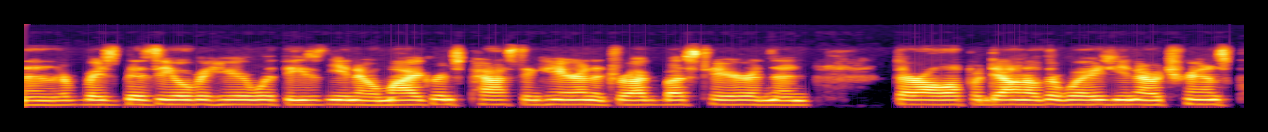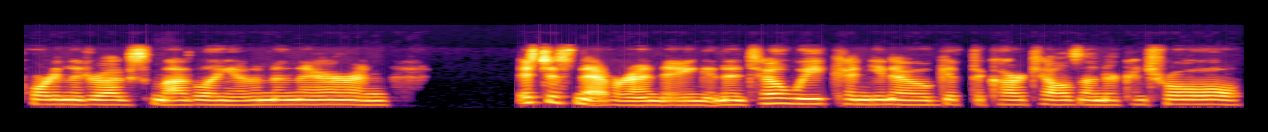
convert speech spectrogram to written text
then everybody's busy over here with these, you know, migrants passing here and a drug bust here, and then they're all up and down other ways, you know, transporting the drugs, smuggling them in there, and it's just never ending. And until we can, you know, get the cartels under control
